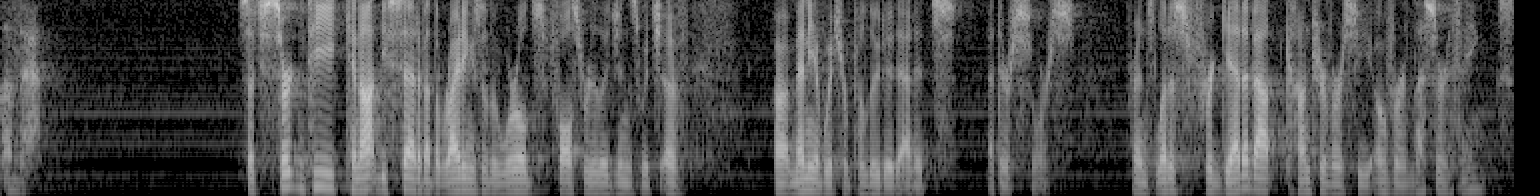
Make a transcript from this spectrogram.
I love that. Such certainty cannot be said about the writings of the world's false religions, which of uh, many of which are polluted at its at their source. Friends, let us forget about controversy over lesser things.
